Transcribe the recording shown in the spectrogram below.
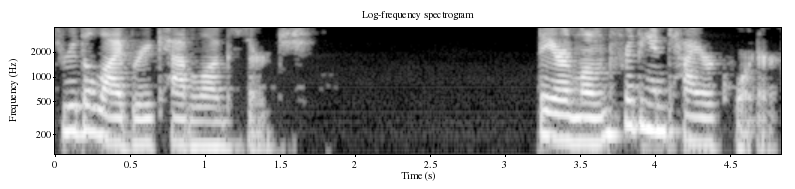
through the library catalog search. They are loaned for the entire quarter.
